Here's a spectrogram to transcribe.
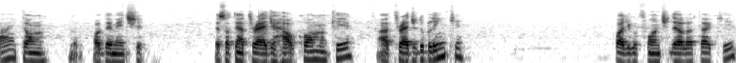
lá. Então, obviamente, eu só tenho a thread how common aqui, a thread do Blink. O código fonte dela está aqui.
